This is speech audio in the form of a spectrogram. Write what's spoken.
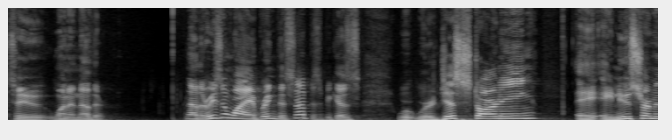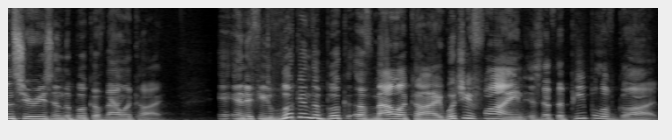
to one another. Now, the reason why I bring this up is because we're just starting a, a new sermon series in the book of Malachi. And if you look in the book of Malachi, what you find is that the people of God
